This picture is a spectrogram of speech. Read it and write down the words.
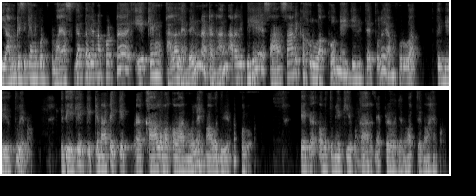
යම් කිසි කෙනෙකුට වයස්ගත වෙනකොට ඒකෙන් ඵල ලැබෙන්නට නම් අර විදිහේ සාංශාරික හුරුවක් හෝ මේ ජීවිතය තුළ යම් හුරුවක් තිබිය යුතු වෙනවා. ඉතින් ඒක එක් එක්කෙනාට එක් එක් කාලවකවානු වල එහෙම අවදි වෙන්න පුළුවන්. ඒක ඔබතුමිය කියපු කාරණේ ප්‍රයෝජනවත් වෙනවා හැමෝටම.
